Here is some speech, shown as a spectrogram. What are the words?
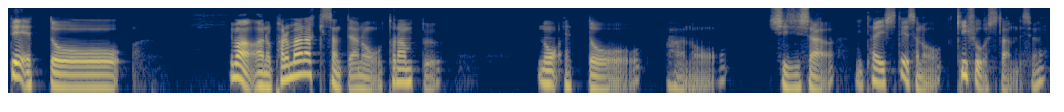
で、えっと、まあ、あの、パルマーラッキーさんってあの、トランプの、えっと、あの、支持者に対して、その、寄付をしたんですよね。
